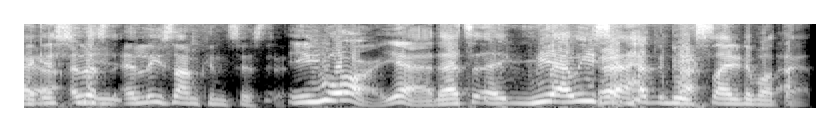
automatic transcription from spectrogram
I, I guess at least, you, at least I'm consistent. you are. Yeah, that's uh, we at least I have to be excited about that.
